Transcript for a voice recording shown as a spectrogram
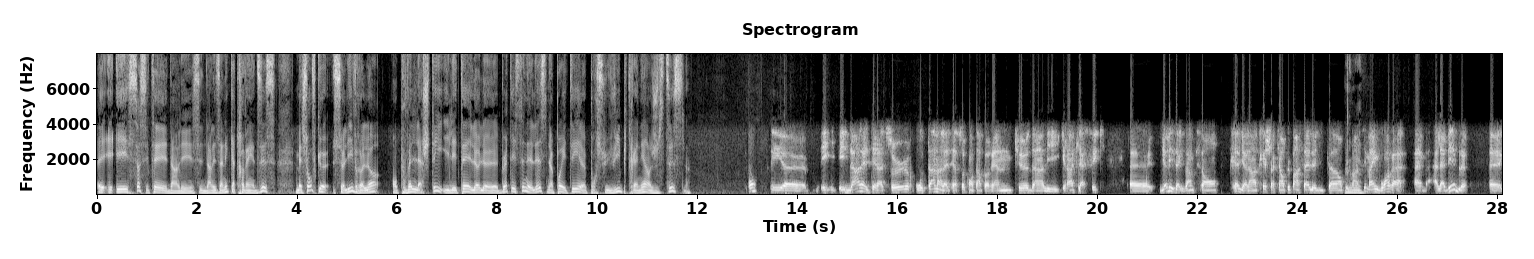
Et, et, et ça, c'était dans les, dans les années 90. Mais sauf que ce livre-là, on pouvait l'acheter. Il était, là, le Bret Easton Ellis n'a pas été euh, poursuivi puis traîné en justice. Là. Non. Et, euh, et, et, dans la littérature, autant dans la littérature contemporaine que dans les grands classiques, euh, il y a des exemples qui sont très violents, très choquants. On peut penser à Lolita, on peut oui. penser même voir à, à, à la Bible, euh,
